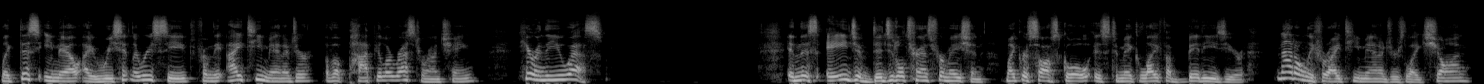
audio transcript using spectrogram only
Like this email I recently received from the IT manager of a popular restaurant chain here in the US. In this age of digital transformation, Microsoft's goal is to make life a bit easier, not only for IT managers like Sean,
